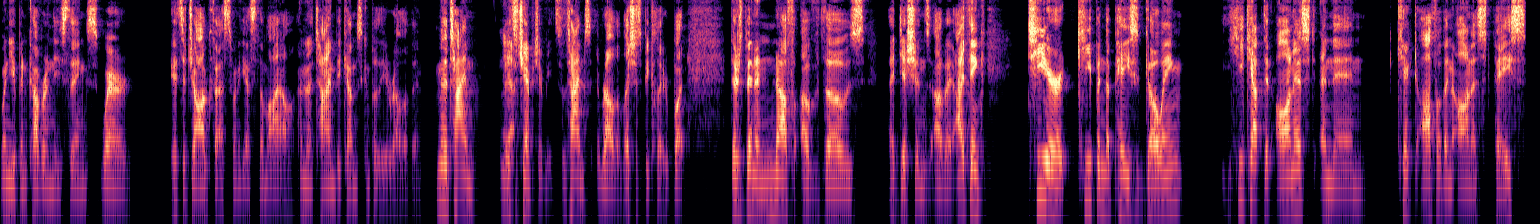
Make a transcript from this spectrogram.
when you've been covering these things where it's a jog fest when it gets to the mile and the time becomes completely irrelevant. I mean, the time yeah. it's a championship meet, so the time's irrelevant. Let's just be clear. But there's been enough of those editions of it. I think Teare keeping the pace going, he kept it honest and then kicked off of an honest pace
